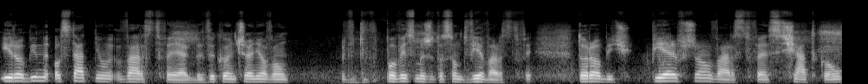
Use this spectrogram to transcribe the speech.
i robimy ostatnią warstwę jakby wykończeniową. W, powiedzmy, że to są dwie warstwy. To robić pierwszą warstwę z siatką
